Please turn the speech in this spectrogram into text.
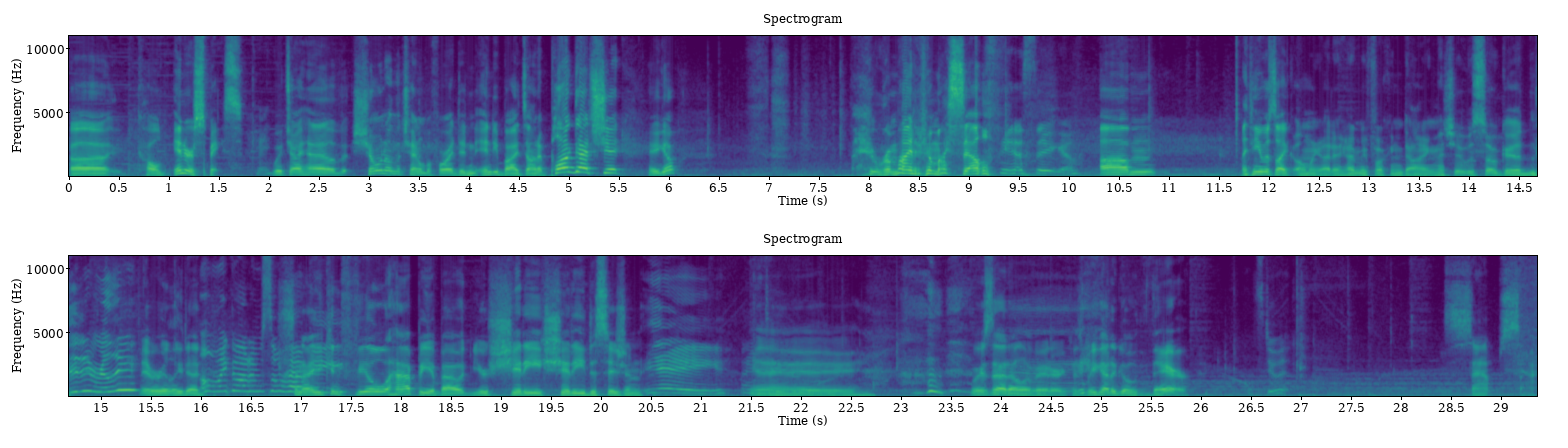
uh, called InnerSpace, Okay. which I have shown on the channel before. I did an indie bites on it. Plug that shit. There you go. Reminded him myself. Yes, there you go. Um, and he was like, "Oh my god, it had me fucking dying. That shit was so good. Did it really? It really did." Oh my god, I'm so happy. so now you can feel happy about your shitty, shitty decision. Yay. I Yay! Where's that elevator? Because we got to go there. Let's do it. Sap sac.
